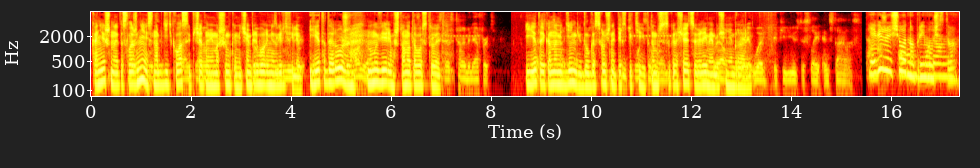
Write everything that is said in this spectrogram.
Конечно, это сложнее снабдить классы печатными машинками, чем приборами с грифелем. И это дороже, но мы верим, что оно того стоит. И это экономит деньги в долгосрочной перспективе, потому что сокращается время обучения Брайля. Я вижу еще одно преимущество.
